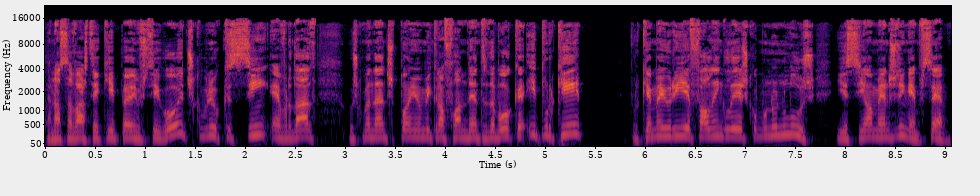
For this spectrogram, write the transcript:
A nossa vasta equipa investigou e descobriu que sim, é verdade, os comandantes põem o microfone dentro da boca. E porquê? Porque a maioria fala inglês como o Nuno Luz e assim ao menos ninguém percebe.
